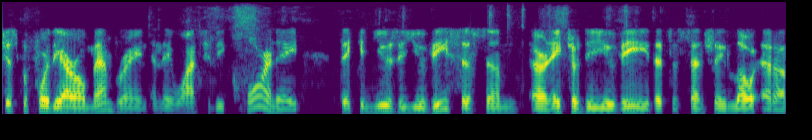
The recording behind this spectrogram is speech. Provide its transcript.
just before the RO membrane and they want to dechlorinate, they can use a UV system or an HOD UV that's essentially low at a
